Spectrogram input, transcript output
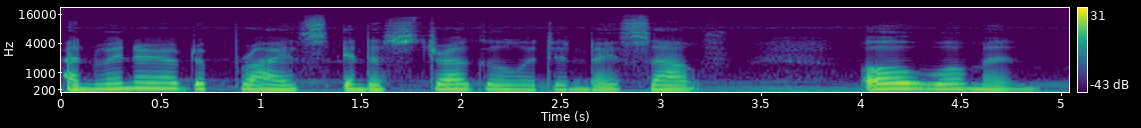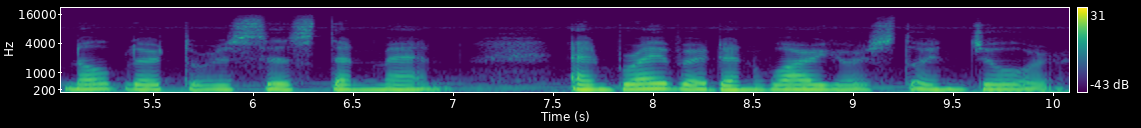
and winner of the prize in the struggle within thyself. O woman, nobler to resist than men, and braver than warriors to endure.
